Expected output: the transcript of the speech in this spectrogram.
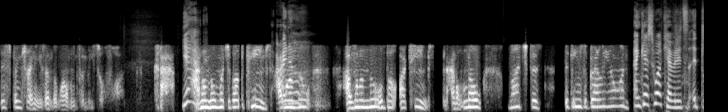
this spring training is underwhelming for me so far. I, Yeah. I don't know much about the teams. I, I want to know. know. I want to know about our teams, and I don't know much because the games are barely on. And guess what, Kevin? It's it,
